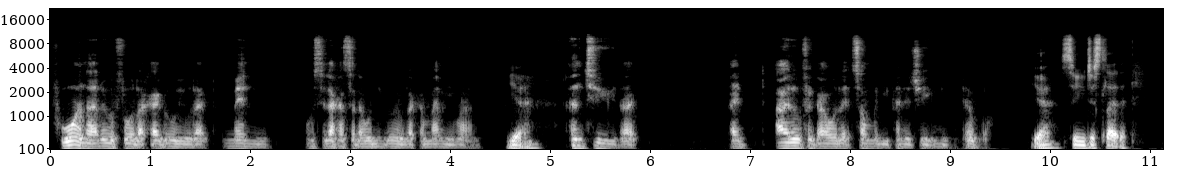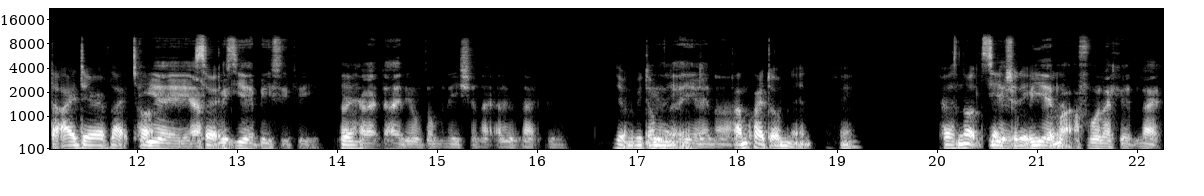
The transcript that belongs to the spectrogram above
for one I don't feel like I go with like men. Obviously, like I said, I wouldn't go with like a manly man, yeah, and two like I I don't think I would let somebody penetrate me ever. yeah. So you just like the idea of like top. yeah, yeah, yeah, so yeah. Basically, like Yeah. I like the idea of domination. Like I don't like the You want to be yeah, dominated. Yeah, no. I'm quite dominant. I think. Person, not sexually. Yeah, yeah, but, but like- I feel like it, like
